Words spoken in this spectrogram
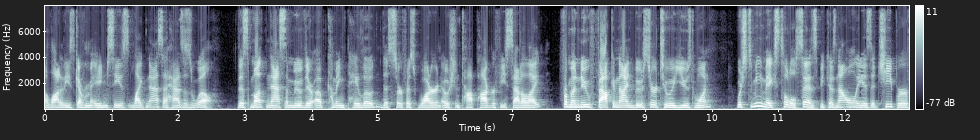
a lot of these government agencies, like NASA, has as well. This month, NASA moved their upcoming payload, the Surface Water and Ocean Topography Satellite, from a new Falcon 9 booster to a used one, which to me makes total sense because not only is it cheaper,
